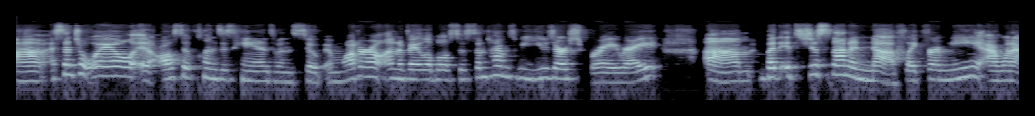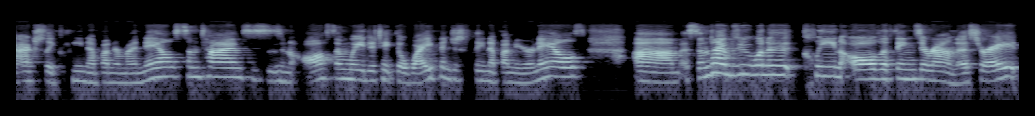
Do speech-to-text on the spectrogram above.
uh, essential oil. It also cleanses hands when soap and water are unavailable. So sometimes we use our spray, right? Um, but it's just not enough. Like for me, I want to actually clean up under my nails sometimes. This is an awesome way to take the wipe and just clean up under your nails. Um, sometimes we want to clean all the things around us, right?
